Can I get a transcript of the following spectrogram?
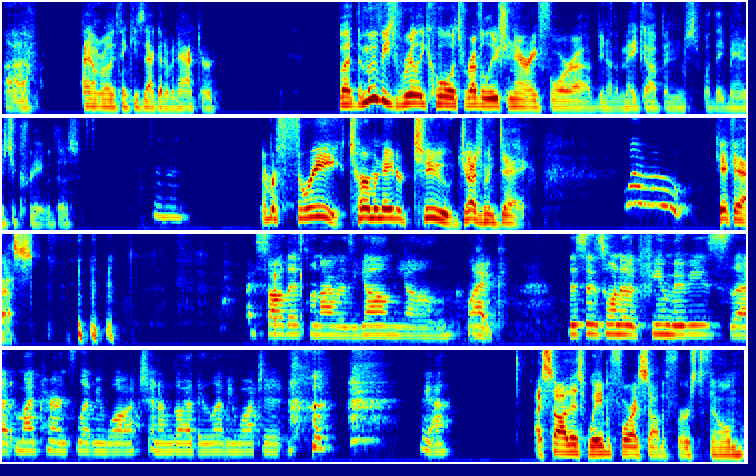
Uh, I don't really think he's that good of an actor. But the movie's really cool. It's revolutionary for uh, you know the makeup and just what they've managed to create with those. Mhm. Number three, Terminator 2, Judgment Day. Woo! Kick ass. I saw this when I was young, young. Like, this is one of the few movies that my parents let me watch, and I'm glad they let me watch it. yeah. I saw this way before I saw the first film.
